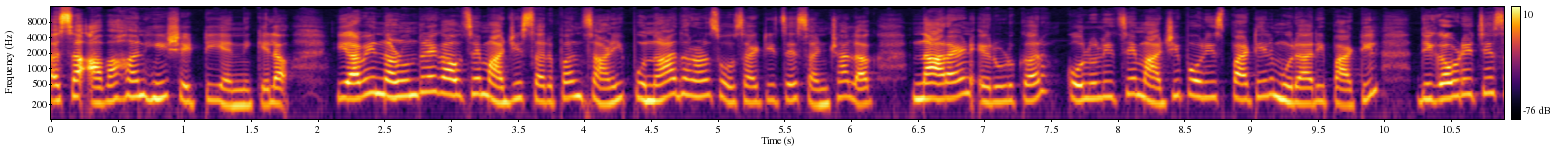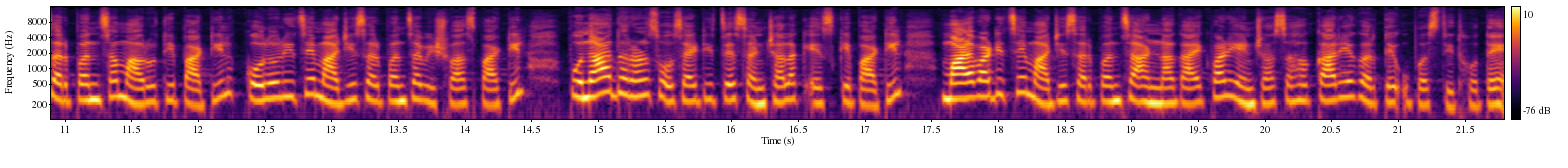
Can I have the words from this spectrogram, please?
असं आवाहनही शेट्टी यांनी केलं. यावेळी नळुंद्रे गावचे माजी सरपंच आणि पुनाळ धरण सोसायटीचे संचालक नारायण एरुडकर कोलोलीचे माजी पोलीस पाटील मुरारी पाटील दिगवडेचे सरपंच मारुती पाटील कोलोलीचे माजी सरपंच विश्वास पाटील पुनाळ धरण सोसायटीचे संचालक एस के पाटील माळवाडीचे माजी सरपंच अण्णा गायकवाड यांच्यासह कार्यकर्ते उपस्थित होते.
